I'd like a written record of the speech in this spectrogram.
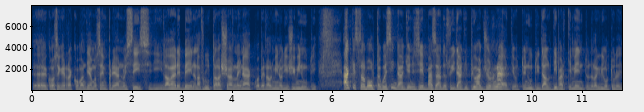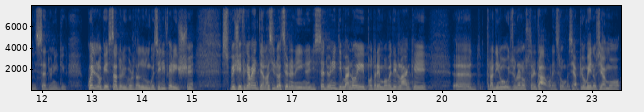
eh, cose che raccomandiamo sempre a noi stessi, di lavare bene la frutta, lasciarla in acqua per almeno 10 minuti. Anche stavolta questa indagine si è basata sui dati più aggiornati ottenuti dal Dipartimento dell'Agricoltura degli Stati Uniti. Quello che è stato riportato dunque si riferisce specificamente alla situazione negli Stati Uniti, ma noi potremmo vederla anche eh, tra di noi, sulle nostre tavole, insomma, più o meno siamo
